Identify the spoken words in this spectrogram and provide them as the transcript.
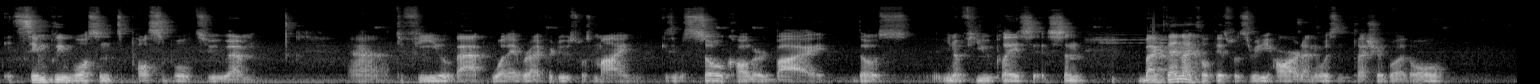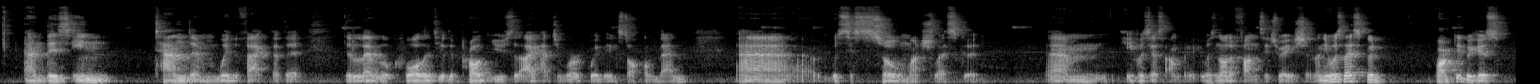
it simply wasn't possible to um, uh, to feel that whatever I produced was mine because it was so colored by those you know few places. And back then I thought this was really hard and it wasn't pleasurable at all. And this in tandem with the fact that the the level of quality of the produce that I had to work with in Stockholm then uh, was just so much less good. Um, it was just un- it was not a fun situation. And it was less good partly because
